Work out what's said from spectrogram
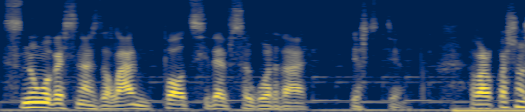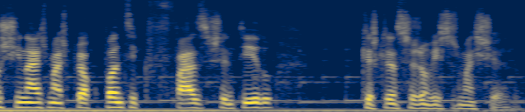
se não houver sinais de alarme, pode-se e deve-se aguardar este tempo. Agora, quais são os sinais mais preocupantes e que fazem sentido que as crianças sejam vistas mais cedo?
